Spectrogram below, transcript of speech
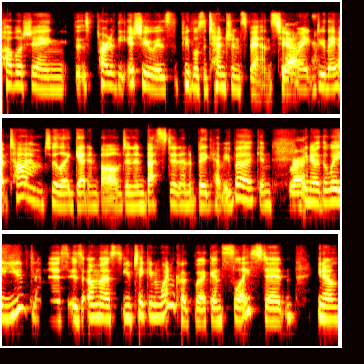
publishing, this- part of the issue is people's attention spans too, Yeah. right? Do they have time to like get involved and invest it in a big, heavy book? And, Right. you know, the way you've done this is almost, you've taken one cookbook and sliced it, you know,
